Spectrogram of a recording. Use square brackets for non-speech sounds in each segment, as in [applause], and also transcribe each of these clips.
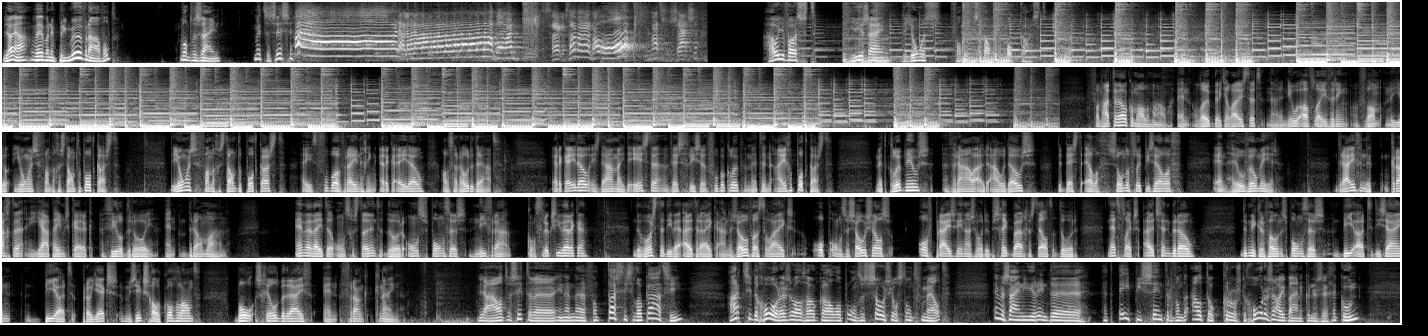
Ja, ja, we hebben een primeur vanavond. Want we zijn met z'n zessen. Hou je vast. Hier zijn de jongens van de Gestampt Podcast. Harte welkom allemaal en leuk dat je luistert naar een nieuwe aflevering van de jo- Jongens van de Gestampte Podcast. De Jongens van de Gestampte Podcast heeft voetbalvereniging Erke Edo als rode draad. Erke Edo is daarmee de eerste West-Friese voetbalclub met een eigen podcast. Met clubnieuws, verhalen uit de oude doos, de beste elf zonder Flippy zelf en heel veel meer. Drijvende krachten Jaap Heemskerk, Philip de Rooij en Bram Laan. En wij weten ons gesteund door onze sponsors Nifra Constructiewerken. De worsten die wij uitreiken aan de zoveelste likes op onze socials of prijswinnaars worden beschikbaar gesteld door Netflix Uitzendbureau. De microfoonsponsors B-Art Design, B-Art Projects, Muziekschool Kogeland, Bol Schildbedrijf en Frank Knijn. Ja, want we zitten eh, in een eh, fantastische locatie. Hartje de Goren, zoals ook al op onze social stond vermeld. En we zijn hier in de, het epicentrum van de autocross de Goren, zou je bijna kunnen zeggen. Koen,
